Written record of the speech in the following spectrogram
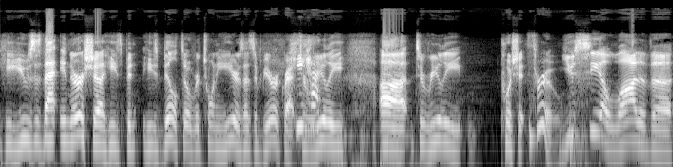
he uses that inertia he's been he's built over 20 years as a bureaucrat He to ha- really uh to really push it through. you see a lot of the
